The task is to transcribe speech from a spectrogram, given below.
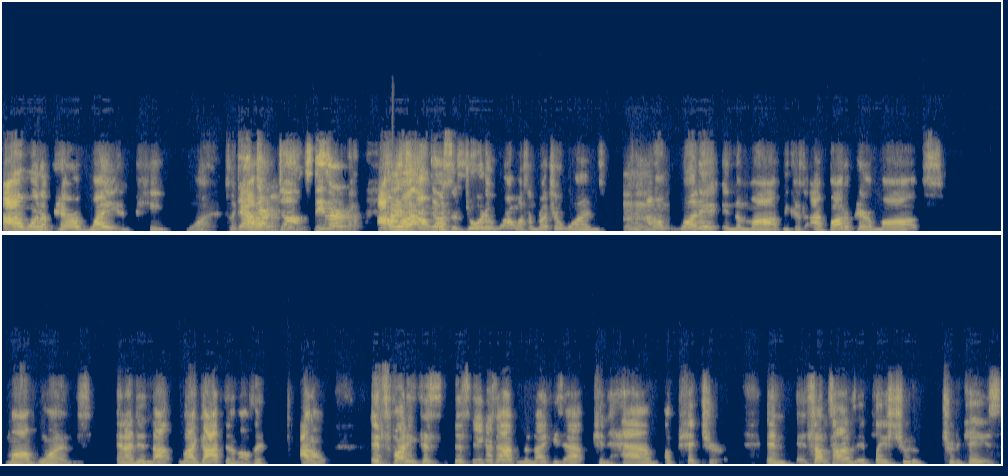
I want a pair of white and pink ones. Like they're, they're dunks. These are. I want. I want some Jordan. I want some retro ones. Mm-hmm. I don't want it in the mob because I bought a pair of mobs, mob ones, and I did not. When I got them, I was like, I don't. It's funny because the sneakers app and the Nikes app can have a picture, and sometimes it plays true to true to case.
